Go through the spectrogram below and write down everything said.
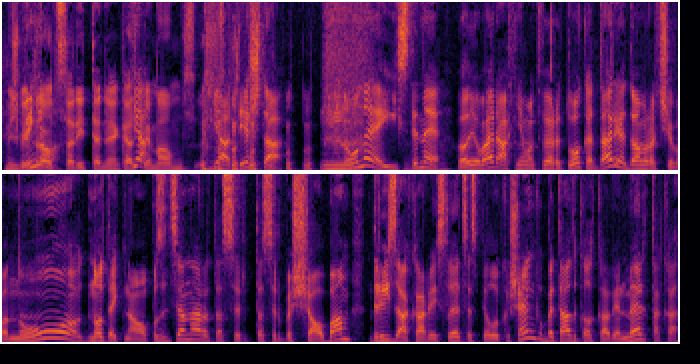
viņš bija viņam... braucis ar riteni vienkārši jā, pie mammas. jā, tieši tā. Nu, nē, īsti nē. Vēl jau vairāk ņemot vērā to, ka Darija Dombročeva, nu, noteikti nav opozicionāra, tas ir, tas ir bez šaubām. Drīzāk arī slēdzas pie Lukašenka, bet atkal, kā vienmēr, tā kā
